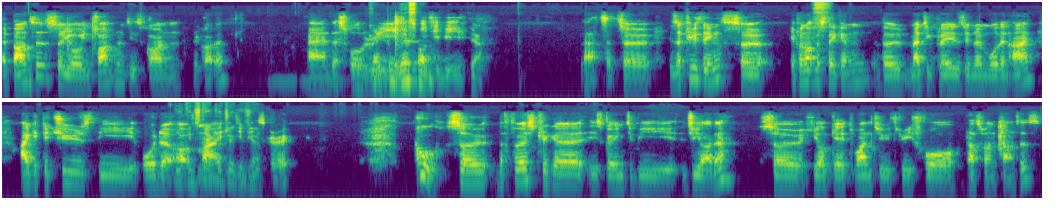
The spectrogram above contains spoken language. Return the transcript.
it bounces. So your enchantment is gone, Ricardo. And this will Okay, re this one. ETB. Yeah. That's it. So there's a few things. So if I'm not mistaken, the magic players you know more than I, I get to choose the order You of stack my triggers, ETBs, yeah. correct? Cool. So the first trigger is going to be Giada. So he'll get one, two, three, four plus one counters.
